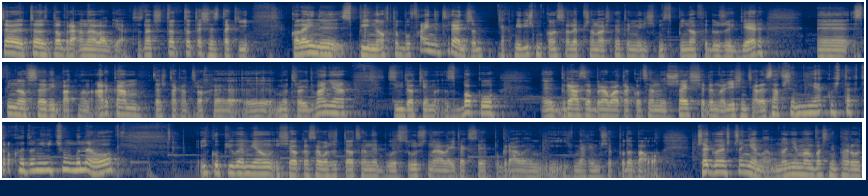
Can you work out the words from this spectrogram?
to, to jest dobra analogia. To znaczy, to, to też jest taki kolejny spin-off, to był fajny trend, że jak mieliśmy konsolę przenośną, to mieliśmy spin-offy dużych gier. Y, Spin-off serii Batman Arkham, też taka trochę y, Metroidvania z widokiem z boku. Y, Gra zebrała tak oceny 6, 7 na 10, ale zawsze mnie jakoś tak trochę do niej ciągnęło. I kupiłem ją i się okazało, że te oceny były słuszne, ale i tak sobie pograłem i, i w miarę mi się podobało. Czego jeszcze nie mam? No nie mam właśnie paru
